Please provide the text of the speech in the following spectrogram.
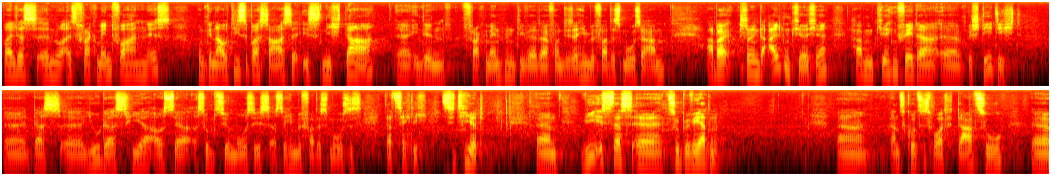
weil das äh, nur als Fragment vorhanden ist. Und genau diese Passage ist nicht da äh, in den Fragmenten, die wir da von dieser Himmelfahrt des Mose haben. Aber schon in der alten Kirche haben Kirchenväter bestätigt, dass Judas hier aus der Assumption Moses, aus der Himmelfahrt des Moses, tatsächlich zitiert. Ähm, wie ist das äh, zu bewerten? Äh, ganz kurzes Wort dazu, äh,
